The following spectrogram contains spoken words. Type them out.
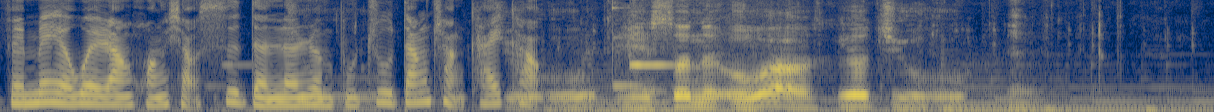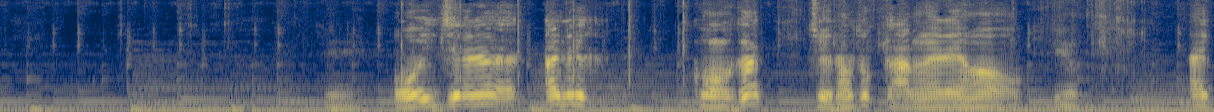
肥美的味让黄小四等人忍不住当场开烤。野生的鹅啊，叫酒鹅。对。哦，伊这咧，安尼看个石头足共的咧吼。对。哎。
